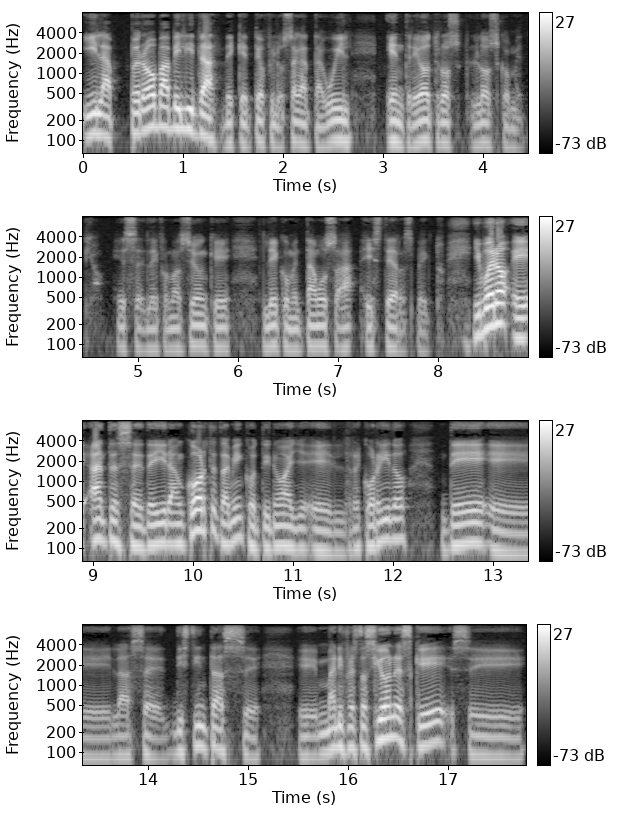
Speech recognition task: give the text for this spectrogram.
y la probabilidad de que Teófilo Sagatawil, entre otros, los cometió. Esa es la información que le comentamos a este respecto. Y bueno, eh, antes eh, de ir a un corte, también continúa el recorrido de las distintas manifestaciones que se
